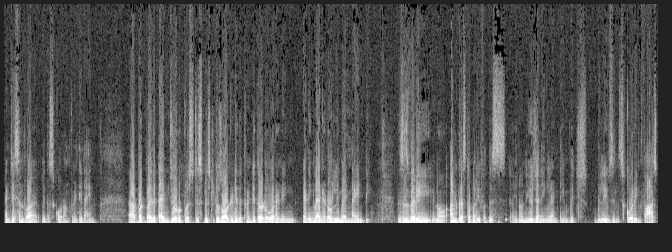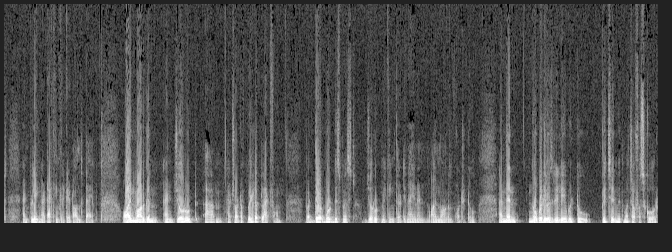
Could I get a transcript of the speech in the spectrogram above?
and Jason Roy with a score on 29. Uh, but by the time Joe Root was dismissed, it was already the 23rd over, and, and England had only made 90. This is very, you know, uncustomary for this, uh, you know, New Gen England team, which believes in scoring fast and playing attacking cricket all the time. Eoin Morgan and Joe Root um, had sort of built a platform, but they were both dismissed. Joe Root making 39 and Eoin Morgan 42, and then nobody was really able to pitch in with much of a score.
